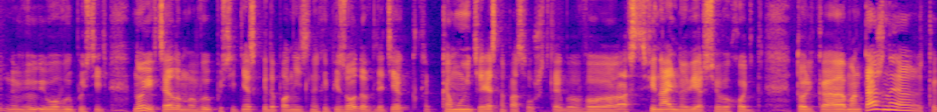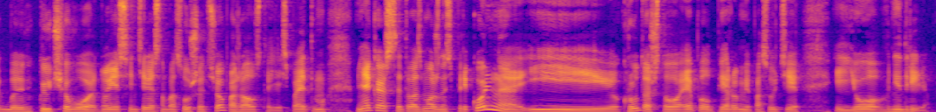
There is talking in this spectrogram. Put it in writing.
ну, его выпустить, но и в целом выпустить несколько дополнительных эпизодов для тех, кому интересно послушать. Как бы в а, финальную версию выходит только монтажная, как бы ключевое, но если интересно послушать все, пожалуйста, есть. Поэтому, мне кажется, эта возможность прикольная, и круто, что Apple первыми, по сути, ее внедрили.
